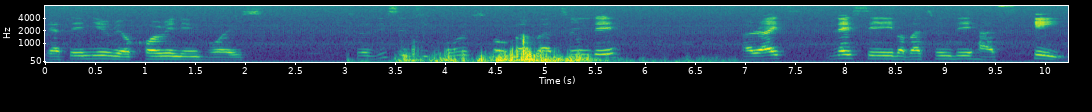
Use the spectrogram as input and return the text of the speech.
they are saying new recurring invoice. So this is the code of babatunde all right let's say babatunde has paid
